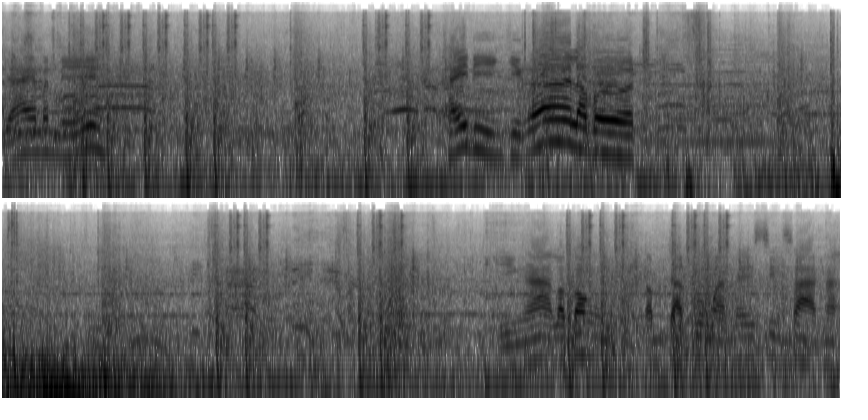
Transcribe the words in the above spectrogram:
อย่าให้มันหนีใช้ดีจริงๆเอ้ยระเบิดยิงฮะเราต้องกำจัดพวกมันให้สิ้นซากฮะ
